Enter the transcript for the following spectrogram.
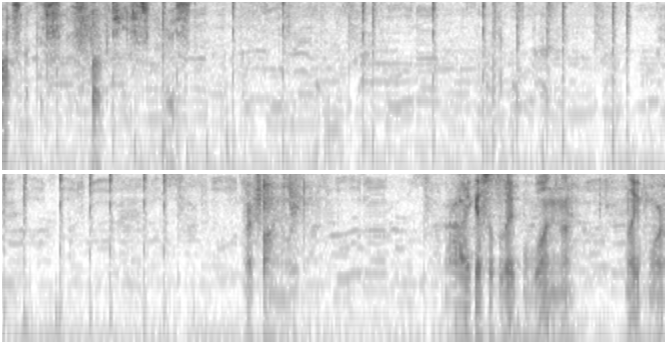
Mouse up this fuck, Jesus Christ. Or finally. Alright, I guess I'll do like one, like more.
